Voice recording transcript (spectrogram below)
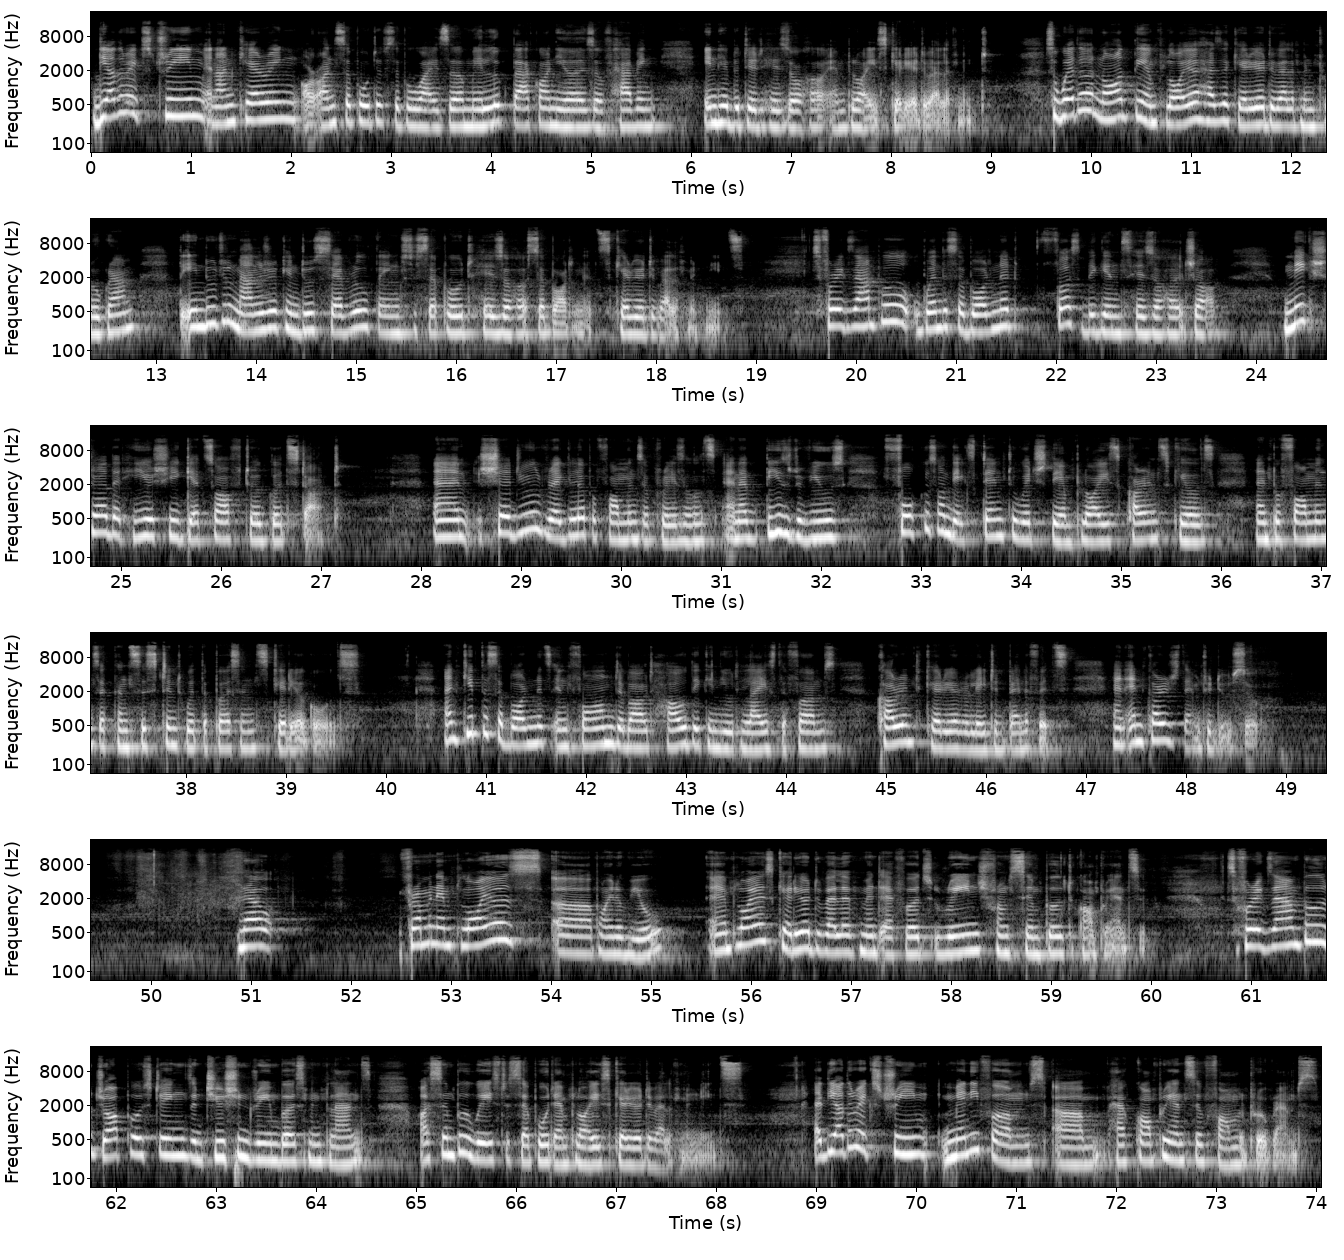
The other extreme, an uncaring or unsupportive supervisor may look back on years of having inhibited his or her employee's career development. So, whether or not the employer has a career development program, the individual manager can do several things to support his or her subordinates' career development needs. So, for example, when the subordinate first begins his or her job, make sure that he or she gets off to a good start and schedule regular performance appraisals and at these reviews focus on the extent to which the employee's current skills and performance are consistent with the person's career goals and keep the subordinates informed about how they can utilize the firm's current career related benefits and encourage them to do so now from an employer's uh, point of view Employers' career development efforts range from simple to comprehensive. So, for example, job postings and tuition reimbursement plans are simple ways to support employees' career development needs. At the other extreme, many firms um, have comprehensive formal programs.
